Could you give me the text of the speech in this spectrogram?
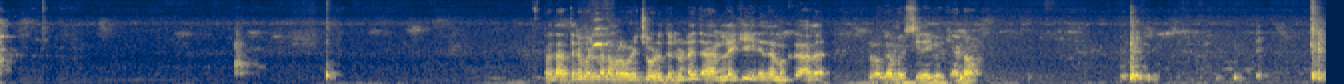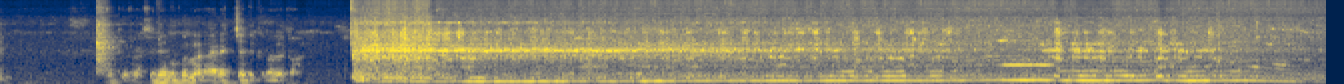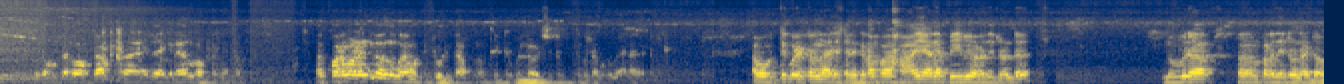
അപ്പോൾ അതിന് വെള്ളം നമ്മൾ ഒഴിച്ചു കൊടുത്തിട്ടുണ്ട് ജാറിലേക്ക് ഇനി നമുക്ക് അത് നമുക്ക് മിക്സിയിലേക്ക് വെക്കാം കേട്ടോ ഓക്കെ കൊണ്ടുള്ള അരച്ചെടുക്കുന്നത് കേട്ടോ. നമുക്ക് നോക്കാം. അതായത് എങ്ങനെയാണെന്ന് നോക്കാം കേട്ടോ. കുറവാണെങ്കിൽ ഒന്നും കൂടെ നമുക്ക് ഇട്ട് കൊടുക്കാം. നമുക്ക് ഇട്ട് കൊല്ലം ഒഴിച്ചിട്ട് ഒത്തിരി നമുക്ക് വേണം കേട്ടോ. അപ്പോൾ ഒത്തിരി ഇട്ടൊന്ന് അരച്ചെടുക്കണം. അപ്പോൾ ഹായ് ആണ് പി വി പറഞ്ഞിട്ടുണ്ട്. നൂര പറഞ്ഞിട്ടുണ്ട് കേട്ടോ.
